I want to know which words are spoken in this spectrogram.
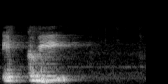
ਇੱਕ ਵੀ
